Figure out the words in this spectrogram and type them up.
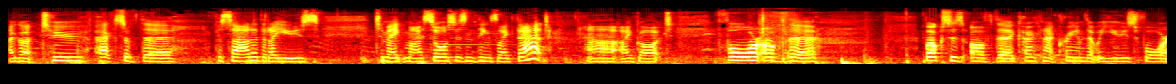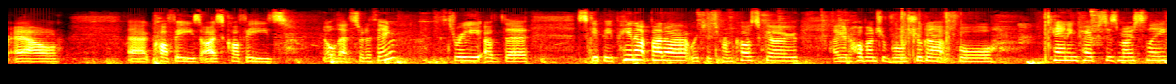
I got two packs of the passata that I use to make my sauces and things like that. Uh, I got four of the boxes of the coconut cream that we use for our uh, coffees, iced coffees, all that sort of thing. Three of the Skippy peanut butter, which is from Costco. I got a whole bunch of raw sugar for canning purposes mostly.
